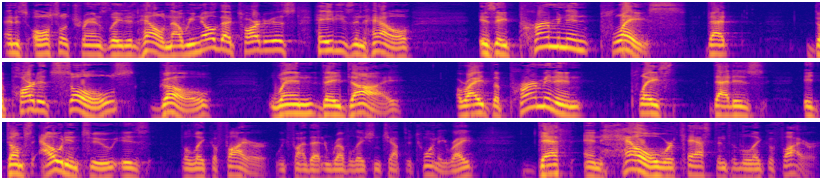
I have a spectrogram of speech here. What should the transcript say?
and it's also translated hell. Now we know that Tartarus, Hades, and hell is a permanent place that departed souls go when they die, all right, the permanent place that is it dumps out into is the lake of fire. We find that in Revelation chapter 20, right? Death and hell were cast into the lake of fire,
